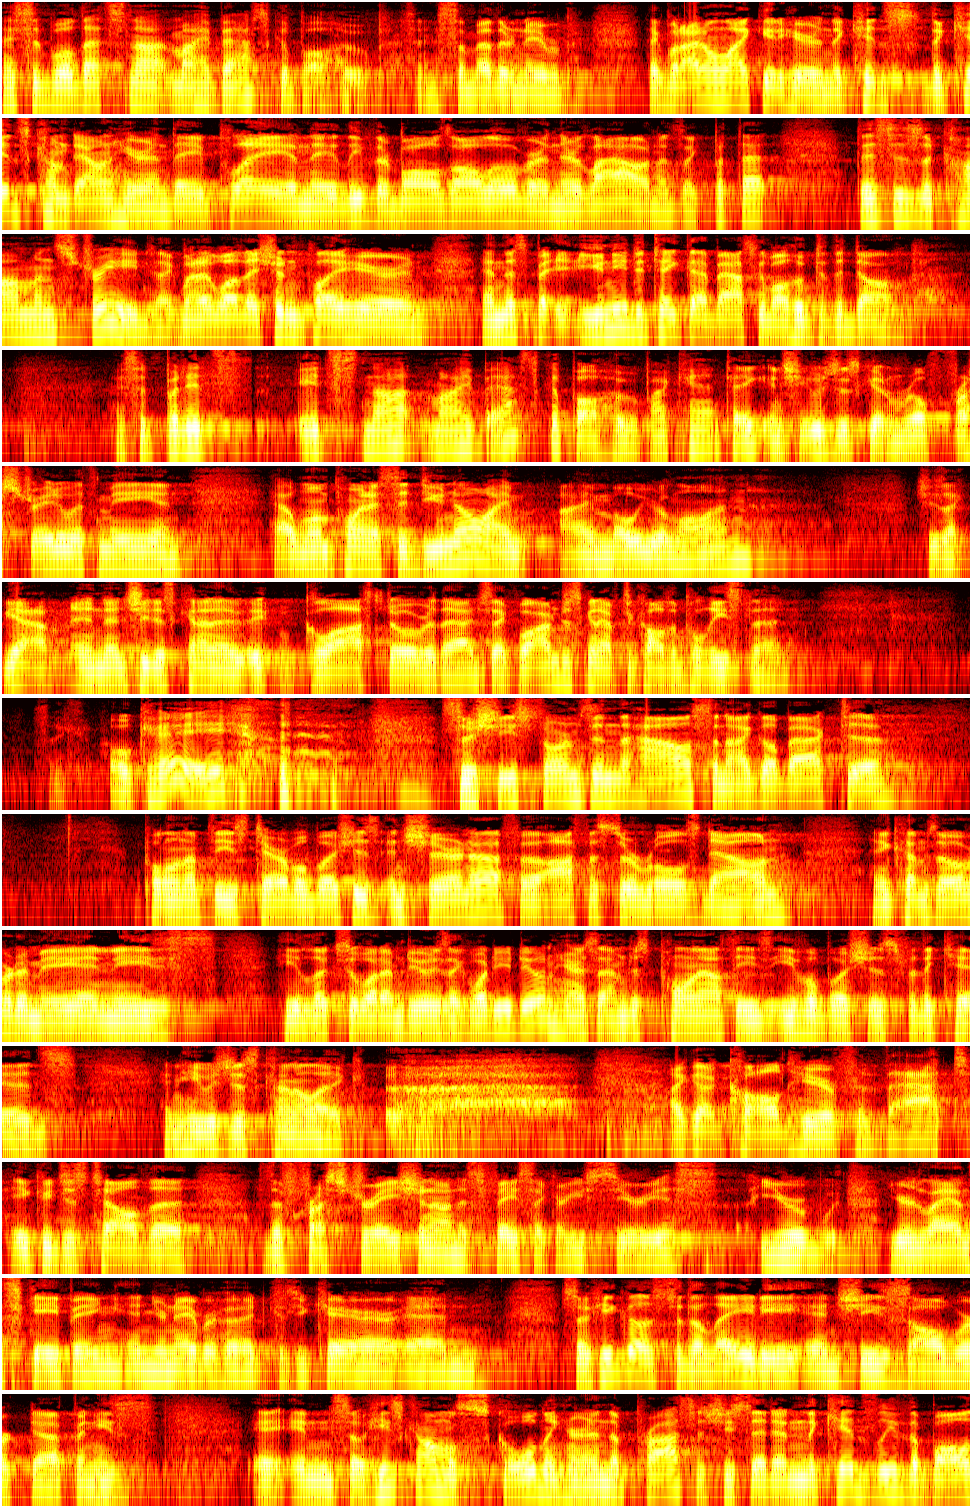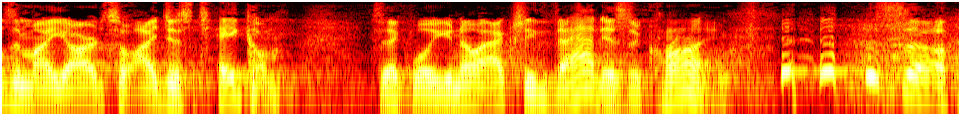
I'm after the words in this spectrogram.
I said, well, that's not my basketball hoop. And some other neighbor, like, but I don't like it here. And the kids, the kids come down here and they play and they leave their balls all over and they're loud. And it's like, but that, this is a common street. Like, well, they shouldn't play here. And, and this, you need to take that basketball hoop to the dump. I said, but it's, it's not my basketball hoop. I can't take it. And she was just getting real frustrated with me. And at one point I said, do you know I, I mow your lawn? She's like, yeah. And then she just kind of glossed over that. She's like, well, I'm just going to have to call the police then. It's like, okay. so she storms in the house, and I go back to pulling up these terrible bushes. And sure enough, an officer rolls down, and he comes over to me, and he's he looks at what I'm doing. He's like, "What are you doing here?" I said, "I'm just pulling out these evil bushes for the kids." And he was just kind of like, Ugh. I got called here for that. You could just tell the, the frustration on his face. Like, are you serious? You're, you're landscaping in your neighborhood because you care. And so he goes to the lady and she's all worked up and he's, and so he's almost scolding her in the process. She said, and the kids leave the balls in my yard, so I just take them. He's like, well, you know, actually that is a crime. so,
